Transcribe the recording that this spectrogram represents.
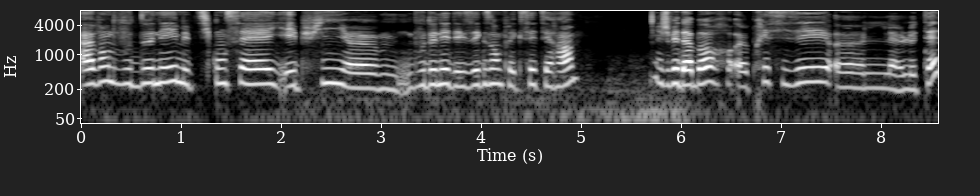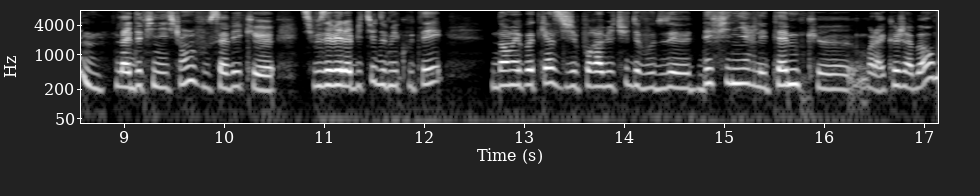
avant de vous donner mes petits conseils et puis euh, vous donner des exemples, etc., je vais d'abord euh, préciser euh, le thème, la définition. Vous savez que si vous avez l'habitude de m'écouter, dans mes podcasts, j'ai pour habitude de vous définir les thèmes que, voilà, que j'aborde.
